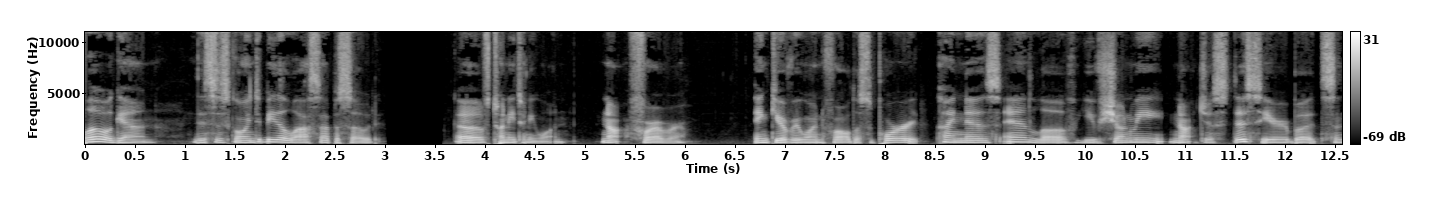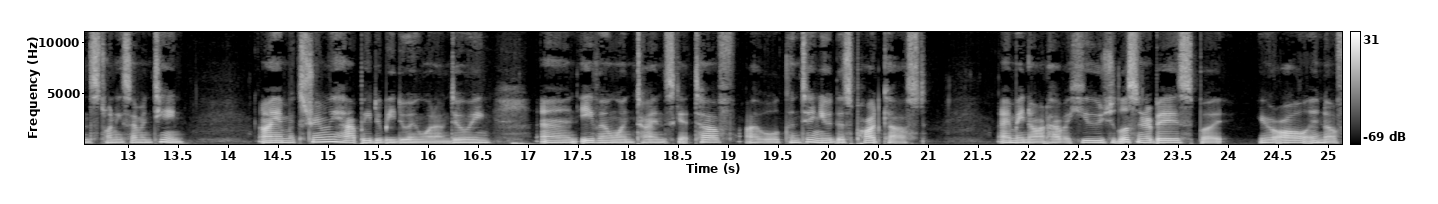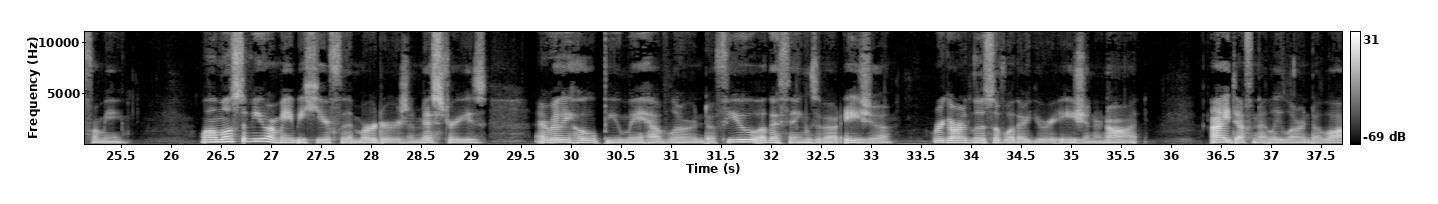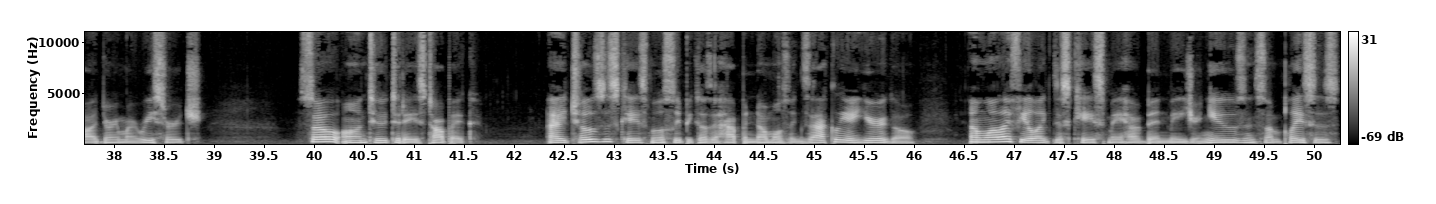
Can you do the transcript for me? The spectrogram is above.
Hello again. This is going to be the last episode of 2021. Not forever. Thank you everyone for all the support, kindness, and love you've shown me not just this year, but since 2017. I am extremely happy to be doing what I'm doing, and even when times get tough, I will continue this podcast. I may not have a huge listener base, but you're all enough for me. While most of you are maybe here for the murders and mysteries, I really hope you may have learned a few other things about Asia, regardless of whether you're Asian or not. I definitely learned a lot during my research. So, on to today's topic. I chose this case mostly because it happened almost exactly a year ago, and while I feel like this case may have been major news in some places,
